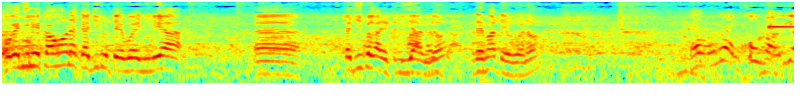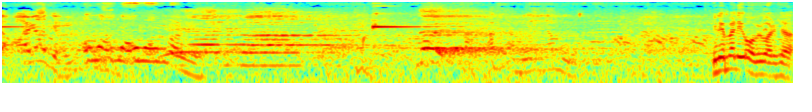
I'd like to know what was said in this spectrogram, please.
โอเคညီလေးကောင်းကောင်းနဲ့ကကြီးတို့တဲဝဲညီလေးကအဲကကြီးဘက်ကနေတလီရပြီနော်ပရမတဲဝဲနော် ဟောဘုံခုံတော်ကြီးအားရတယ်အုံအုံအုံအုံတော်ကြီးဒီနေ့မလေးអော်ပြီးပါတချက်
